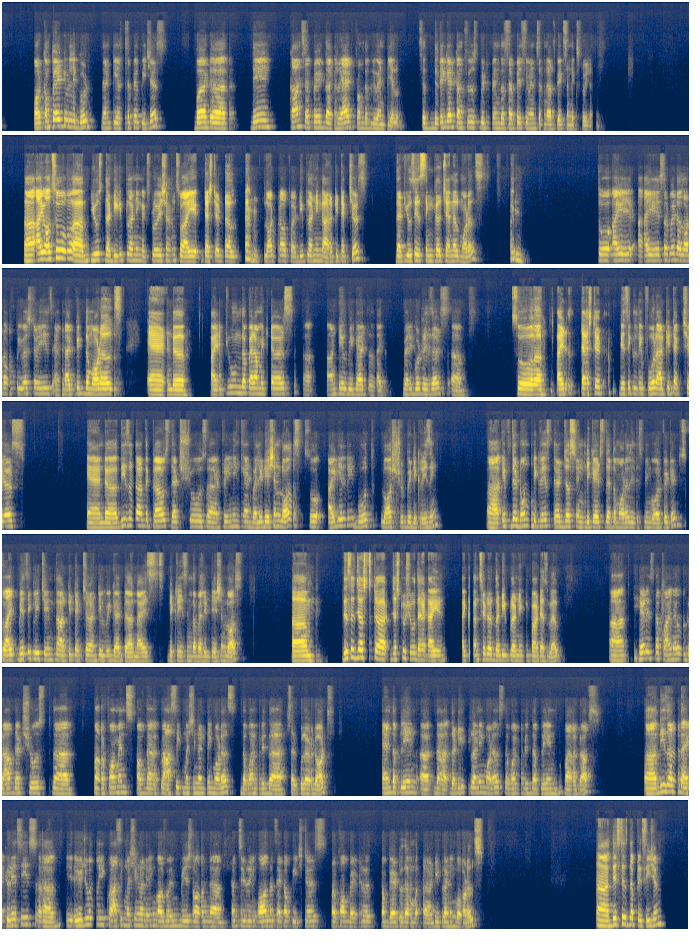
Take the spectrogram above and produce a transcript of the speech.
or comparatively good than TSFL features, but uh, they can't separate the red from the blue and yellow. So they get confused between the surface events and earthquakes and explosions. Uh, I also um, used the deep learning exploration. So I tested a lot of uh, deep learning architectures that uses single channel models. so I, I surveyed a lot of previous studies and I picked the models and uh, I tune the parameters uh, until we get like very good results. Um, so uh, I tested basically four architectures. And uh, these are the curves that shows uh, training and validation loss. So ideally, both loss should be decreasing. Uh, if they don't decrease, that just indicates that the model is being overfitted. So I basically change the architecture until we get a nice decrease in the validation loss. Um, this is just uh, just to show that I I consider the deep learning part as well. Uh, here is the final graph that shows the performance of the classic machine learning models, the one with the circular dots, and the plane, uh, the, the deep learning models, the one with the plain bar graphs. Uh, these are the accuracies. Uh, usually classic machine learning algorithm based on uh, considering all the set of features perform better compared to the uh, deep learning models. Uh, this is the precision.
